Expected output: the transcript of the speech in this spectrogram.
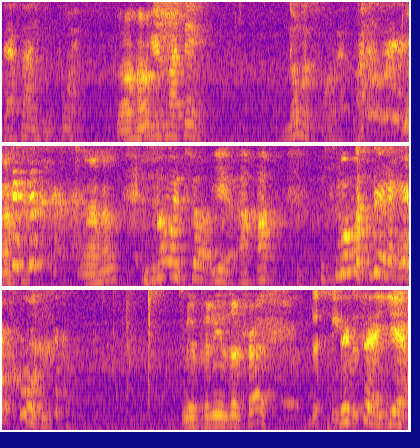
that's not even the point. Uh huh. Here's my thing. No one saw that, by the Uh way. huh. no one saw. Yeah. Uh huh. What was there to air cool? The opinions are trash. The scene. They the- said, yeah.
